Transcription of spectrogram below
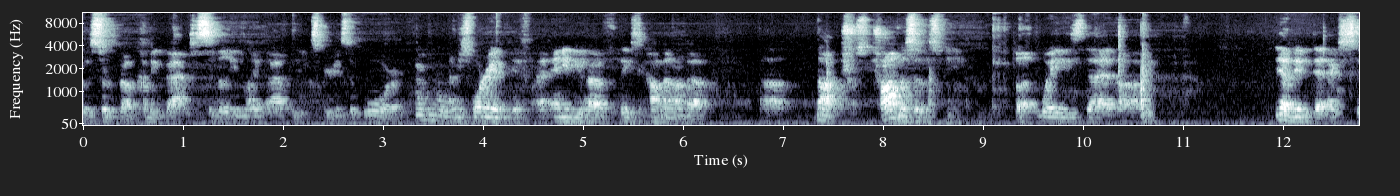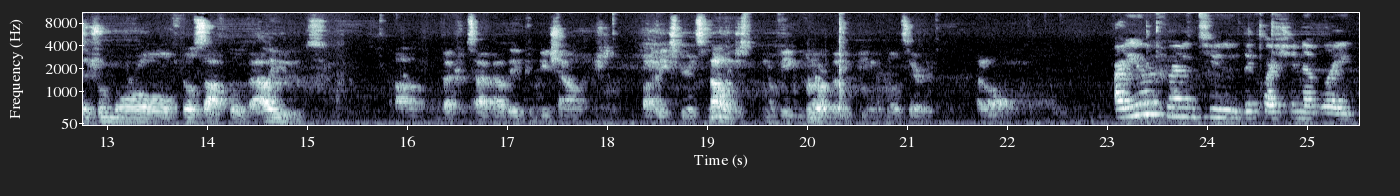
It was sort of about coming back to civilian life after the experience of war. Mm-hmm. I'm just wondering if, if any of you have things to comment on about, uh, not tr- trauma, so to speak, but ways that, um, yeah, maybe the existential, moral, philosophical values um, veterans have, how they can be challenged by the experience, not only just you know being in war, but being in the military at all. Are you referring to the question of like,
